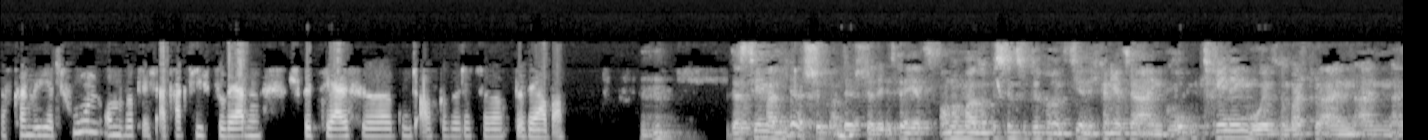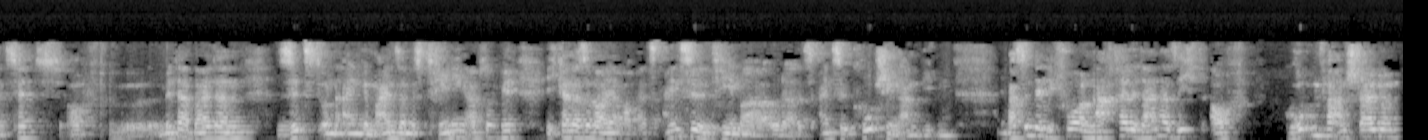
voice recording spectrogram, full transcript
was können wir hier tun, um wirklich attraktiv zu werden, speziell für gut ausgebildete Bewerber. Mhm. Das Thema Leadership an der Stelle ist ja jetzt auch nochmal so ein bisschen zu differenzieren. Ich kann jetzt ja ein Gruppentraining, wo jetzt zum Beispiel ein, ein, ein Set auf äh, Mitarbeitern sitzt und ein gemeinsames Training absolviert. Ich kann das aber ja auch als Einzelthema oder als Einzelcoaching anbieten. Was sind denn die Vor- und Nachteile deiner Sicht auf Gruppenveranstaltungen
